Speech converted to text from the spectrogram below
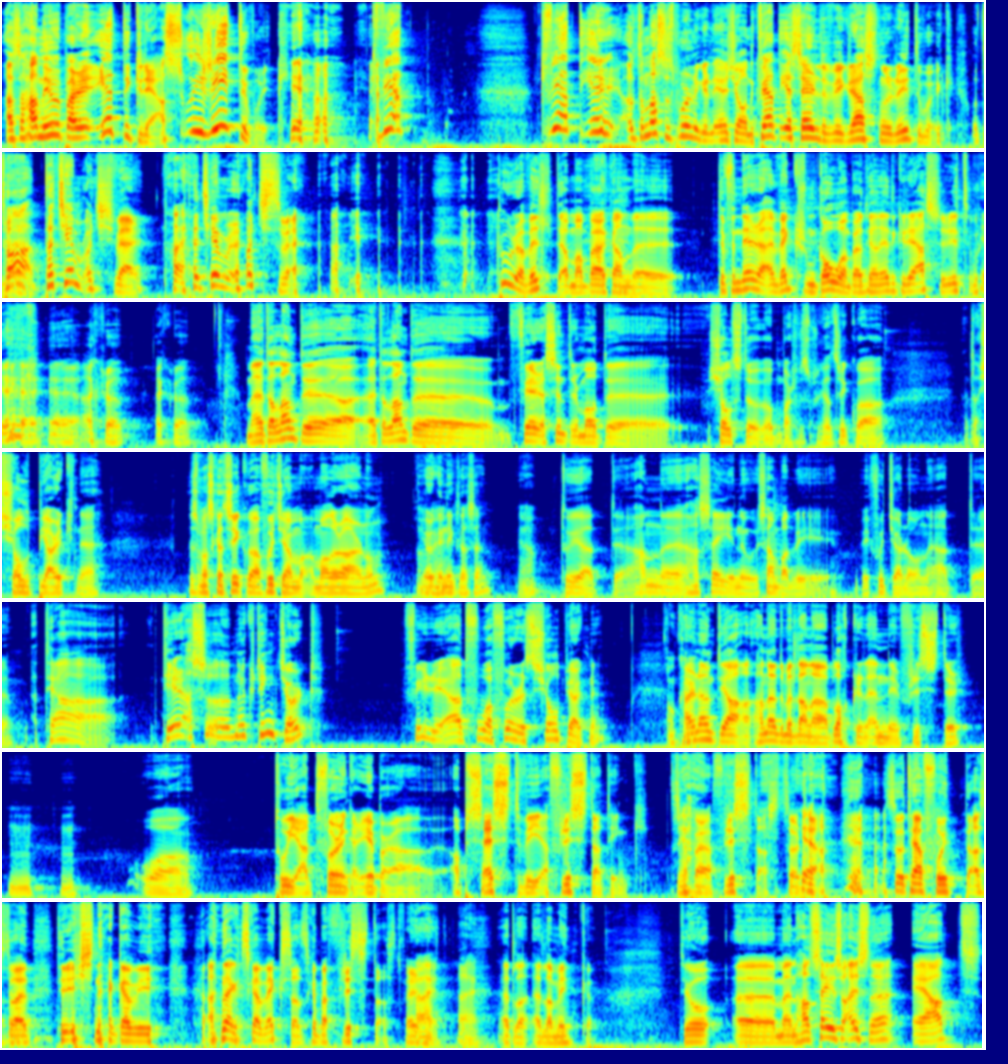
Alltså han är ju bara ett gräs och i ritet vik. Ja. Kvet Kvært er, altså næste spurningen er sjón, kvært er særlig vi græsn og rytevik. Og ta, ta kjemmer ikke svær. Nei, ta kjemmer ikke svær. Pura vilt om man bara kan uh, definera en vekk som goan bara til han äter gräs og rytevik. Ja, ja, ja, akkurat, akkurat. Men ett land, ett land uh, fer synder mot uh, kjolstøv, uppenbart, hvis man trycka trykva, eller kjolbjarkne, hvis man skal trykva futja Jörgen Jørgen Niklasen. Ja tror jag att han han säger nu i samband vi vi futjar lån att att ta ter alltså några ting gjort för att få för Scholbjörkne. Okej. Han nämnde ja, han nämnde med andra blocken än frister. Mm. mm. Och tog jag att föringar är bara obsessed vid att frista ting. Ska bara fristas så det så det har alltså det är inte snacka vi när ska växa ska bara fristas för nej nej eller eller minka jo uh, men han säger så isne är att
